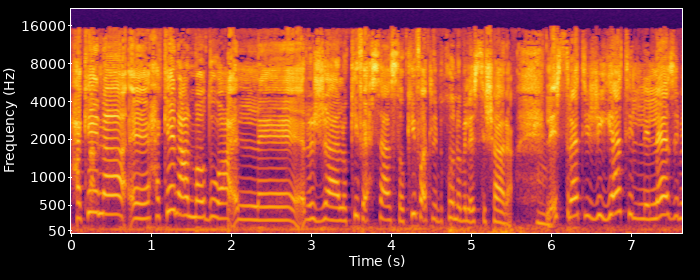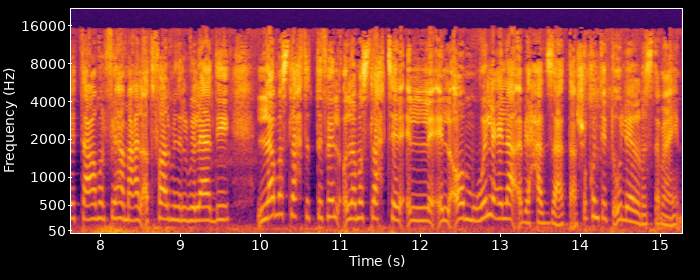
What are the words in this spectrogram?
حكينا إيه، حكينا عن موضوع ال- الرجال وكيف إحساسه وكيف وقت اللي بيكونوا بالاستشارة. الاستراتيجيات اللي لازم التعامل فيها مع الأطفال من الولادة لمصلحة الطفل ولمصلحة ال- الأم والعلاقة بحد ذاتها. شو كنت بتقولي للمستمعين؟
